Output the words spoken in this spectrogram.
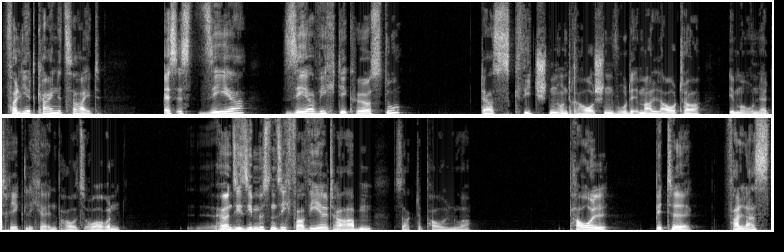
Verliert keine Zeit. Es ist sehr, sehr wichtig, hörst du? Das Quietschen und Rauschen wurde immer lauter, immer unerträglicher in Pauls Ohren. Hören Sie, Sie müssen sich verwählt haben, sagte Paul nur. Paul, bitte, verlass,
